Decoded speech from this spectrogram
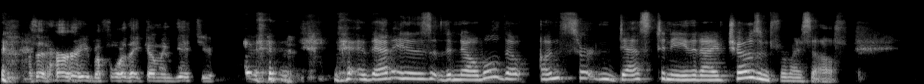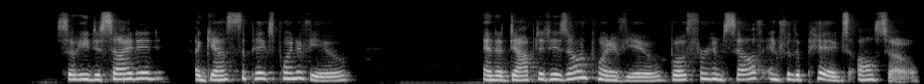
I said, hurry before they come and get you. that is the noble, though uncertain destiny that I've chosen for myself. So he decided against the pig's point of view and adopted his own point of view, both for himself and for the pigs also.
